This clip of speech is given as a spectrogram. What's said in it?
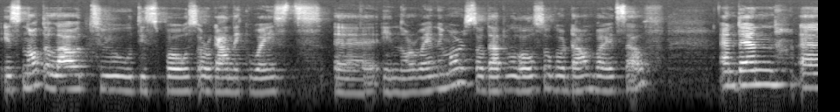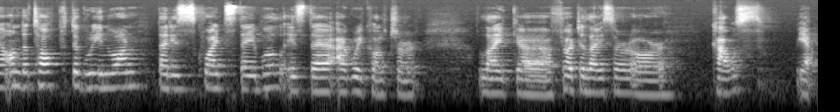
It's not allowed to dispose organic wastes uh, in Norway anymore, so that will also go down by itself. And then uh, on the top, the green one, that is quite stable, is the agriculture like uh, fertilizer or cows. Yeah.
